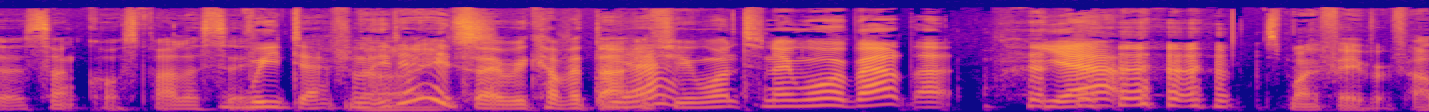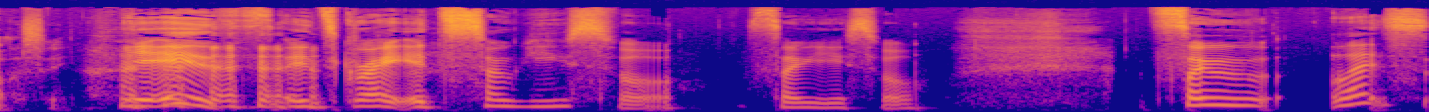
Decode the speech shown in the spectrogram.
uh, sunk cost fallacy. We definitely Nice. did. so we covered that. Yeah. If you want to know more about that, yeah, It's my favorite fallacy. it is. It's great. It's so useful. So useful. So let's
